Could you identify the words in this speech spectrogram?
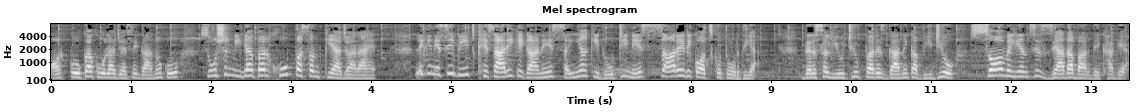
और कोका कोला जैसे गानों को सोशल मीडिया पर खूब पसंद किया जा रहा है। लेकिन इसी बीच खेसारी के गाने सैया की रोटी ने सारे रिकॉर्ड्स को तोड़ दिया। दरअसल यूट्यूब पर इस गाने का वीडियो 100 मिलियन से ज़्यादा बार देखा गया।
